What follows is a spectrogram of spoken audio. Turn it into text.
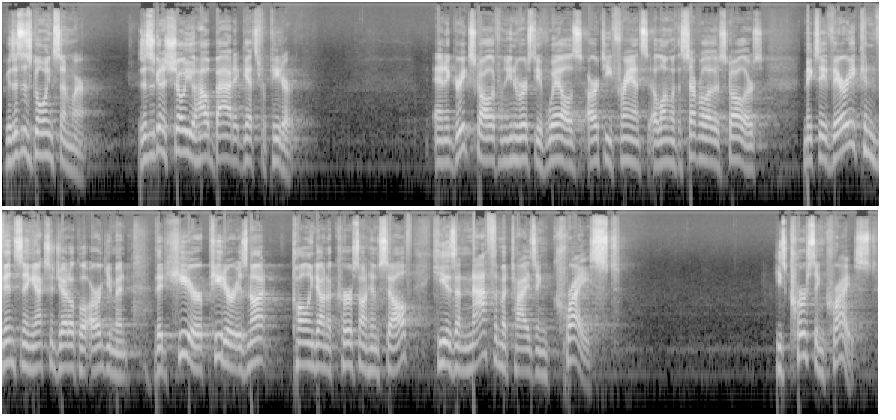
because this is going somewhere. This is going to show you how bad it gets for Peter. And a Greek scholar from the University of Wales, R.T. France, along with several other scholars, makes a very convincing exegetical argument that here Peter is not calling down a curse on himself, he is anathematizing Christ. He's cursing Christ.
